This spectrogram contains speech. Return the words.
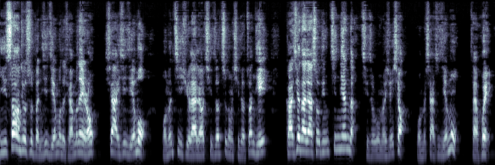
以上就是本期节目的全部内容。下一期节目。我们继续来聊汽车制动系的专题，感谢大家收听今天的汽车入门学校，我们下期节目再会。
